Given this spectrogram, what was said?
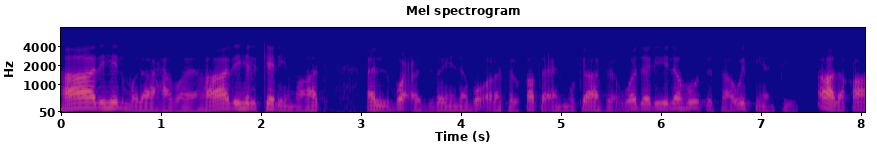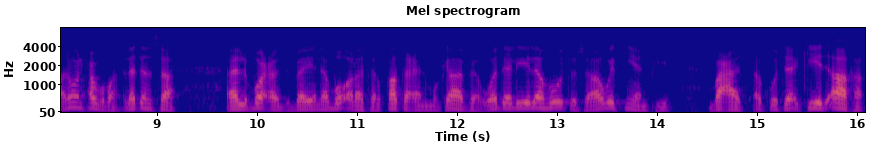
هذه الملاحظة هذه الكلمات البعد بين بؤرة القطع المكافئ ودليله تساوي 2 p هذا قانون حفظه لا تنسى. البعد بين بؤرة القطع المكافئ ودليله تساوي 2 p بعد أكو تأكيد آخر.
